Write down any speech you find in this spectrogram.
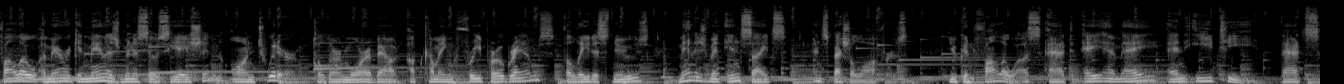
Follow American Management Association on Twitter to learn more about upcoming free programs, the latest news, management insights, and special offers. You can follow us at AMANET. That's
